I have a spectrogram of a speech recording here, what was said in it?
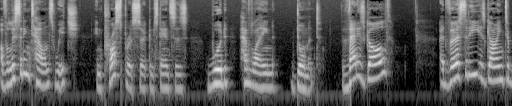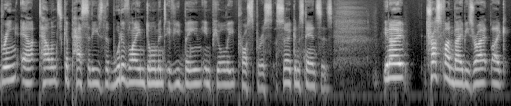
of eliciting talents which, in prosperous circumstances, would have lain dormant. That is gold. Adversity is going to bring out talents, capacities that would have lain dormant if you'd been in purely prosperous circumstances. You know, trust fund babies, right? Like,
